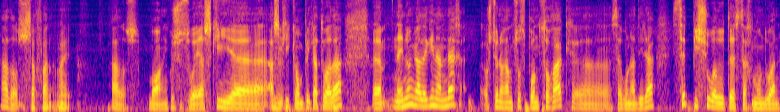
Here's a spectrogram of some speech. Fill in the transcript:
Ados. Zarfan, bai. Ados. Bon, ikusi zuen, aski, uh, aski mm. komplikatua da. Uh, nahi nuen galegin hander, ostion gantzuz sponsorak, uh, zeguna dira, ze pixua dute zer munduan?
